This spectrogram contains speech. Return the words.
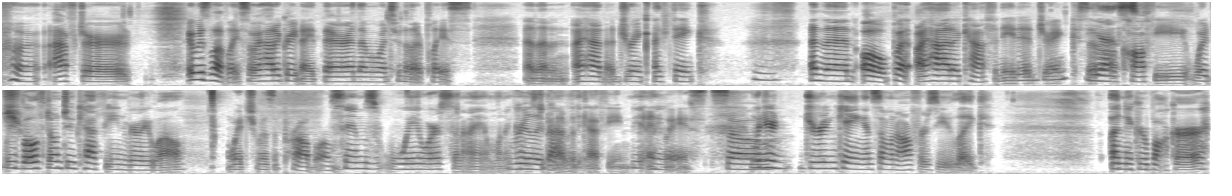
after, it was lovely. So I had a great night there, and then we went to another place, and then I had a drink. I think. Mm. And then, oh, but I had a caffeinated drink, so Yes. coffee, which We both don't do caffeine very well. which was a problem. Sam's way worse than I am when it comes Really to bad caffeine. with caffeine. Yeah. Anyways, so When you're drinking and someone offers you like a Knickerbocker,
